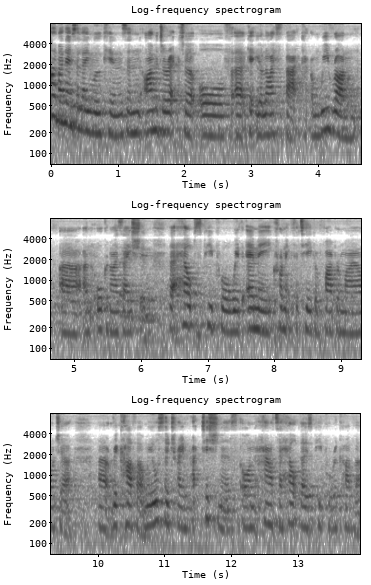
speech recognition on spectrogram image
Hi, my name's Elaine Wilkins, and I'm a director of uh, Get Your Life Back, and we run uh, an organisation that helps people with ME, chronic fatigue, and fibromyalgia uh, recover. And we also train practitioners on how to help those people recover,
